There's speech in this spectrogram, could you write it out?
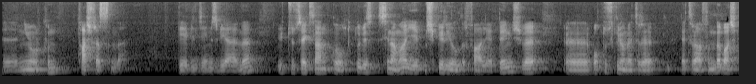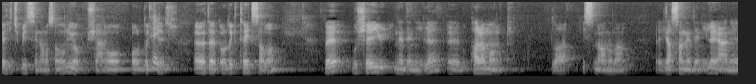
e, New York'un taşrasında diyebileceğimiz bir yerde. 380 koltuklu bir sinema 71 yıldır faaliyetteymiş ve e, 30 kilometre etrafında başka hiçbir sinema salonu yokmuş. Yani o oradaki Tek. Evet evet oradaki tek salon ve bu şey nedeniyle e, bu Paramount'la ismi anılan e, yasa nedeniyle yani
